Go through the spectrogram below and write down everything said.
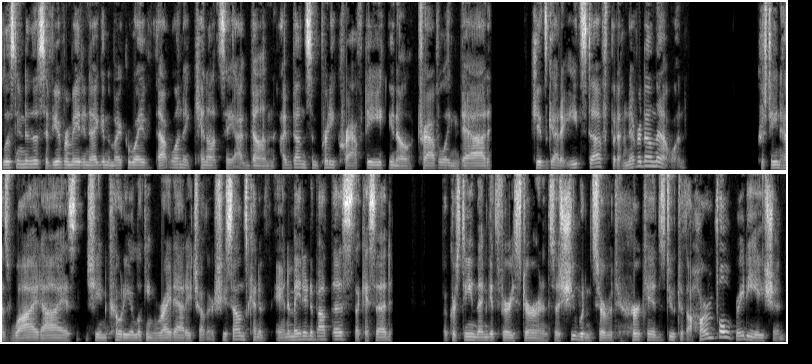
listening to this, have you ever made an egg in the microwave? That one I cannot say I've done. I've done some pretty crafty, you know, traveling dad, kids got to eat stuff, but I've never done that one. Christine has wide eyes. She and Kody are looking right at each other. She sounds kind of animated about this, like I said. But Christine then gets very stern and says she wouldn't serve it to her kids due to the harmful radiation.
